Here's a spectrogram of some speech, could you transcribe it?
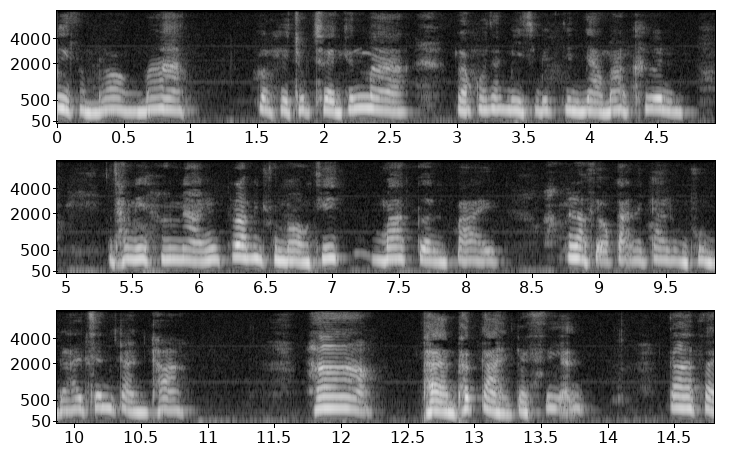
มีสำรองมากเกิดเหตุฉุกเฉินขึ้นมา เราก็จะมีชีวิตยืนยาวมากขึ้น ทั้งนี้ทั้งนั้นถ้าเรามีสมองที่มากเกินไป เวลาเสียโอกาสในการลงทุนได้เช่นกันค่ะ 5. แผนพื่อการเกษียณ การใส่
